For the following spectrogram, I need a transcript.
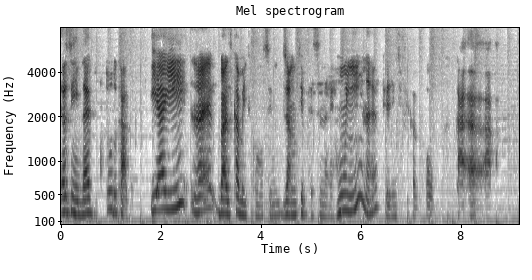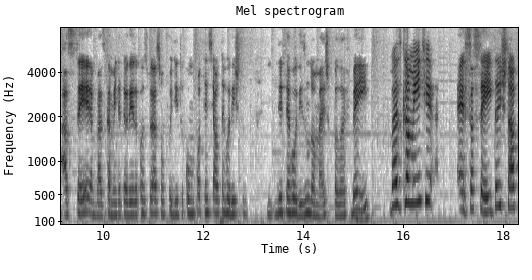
assim, né? Tudo casa. E aí, né, basicamente, como se já não tivesse, né, ruim, né? Que a gente fica, pô, a, a, a ser, basicamente, a teoria da conspiração foi dita como potencial terrorista de terrorismo doméstico pelo FBI. Uhum. Basicamente, essa seita está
